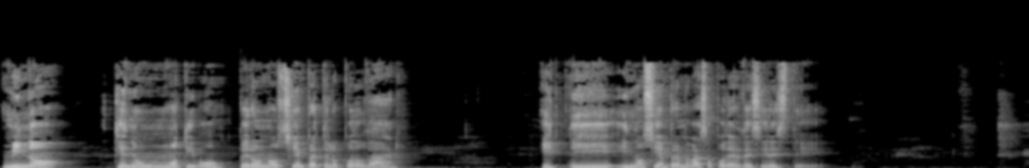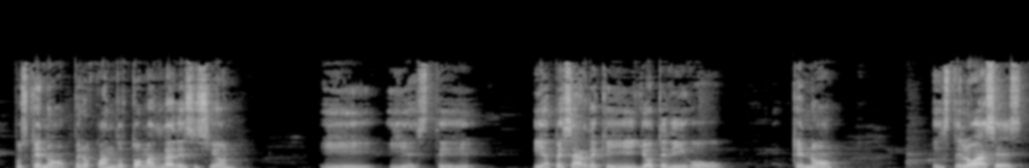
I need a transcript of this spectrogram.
Mi no tiene un motivo, pero no siempre te lo puedo dar. Y, no siempre me vas a poder decir este, pues que no, pero cuando tomas la decisión y, y este, y a pesar de que yo te digo que no, este, lo haces,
